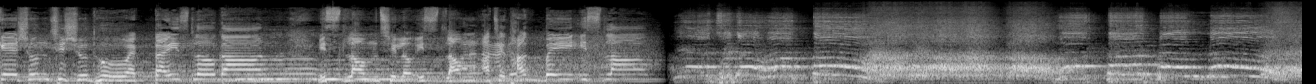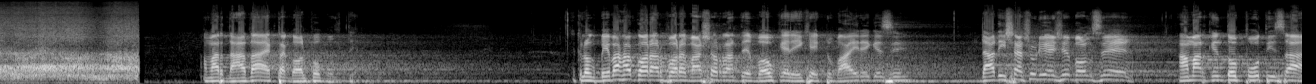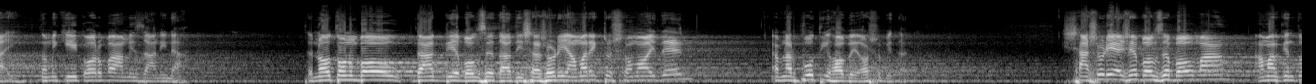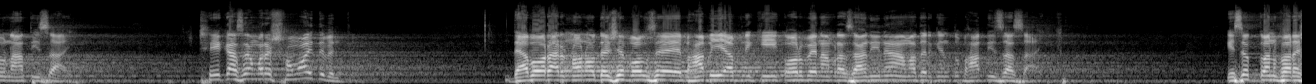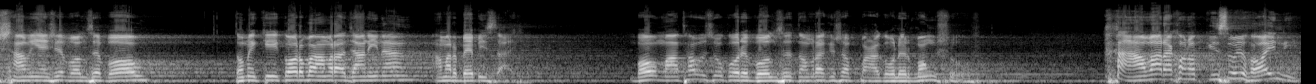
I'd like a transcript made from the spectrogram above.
থেকে শুনছি শুধু একটাই স্লোগান। ইসলাম ছিল ইসলাম, আছে থাকবেই ইসলাম। আমার দাদা একটা গল্প বলতে। এক লোক বিবাহ করার পরে বাসর রাতে বউকে রেখে একটু বাইরে গেছে। দাদি শাশুড়ি এসে বলছে, আমার কিন্তু পতি চাই, তুমি কি করবা আমি জানি না। নতুন বউ ডাক দিয়ে বলছে, দাদি শাশুড়ি, আমার একটু সময় দেন, আপনার পতি হবে, অসুবিধা নেই। শাশুড়ি এসে বলছে বৌমা আমার কিন্তু নাতি চাই। ঠিক আছে, আমার সময় দেবেন তো। দেবর আর ননদ এসে বলছে, ভাবি, আপনি কি করবেন আমরা জানি না, আমাদের কিন্তু ভাতিজা চাই। কিছুক্ষণ পরে স্বামী এসে বলছে, বউ, তুমি কি করবা আমরা জানি না, আমার বেবি চাই। বউ মাথা উঁচু করে বলছে, তোমরা কি সব পাগলের বংশ? আমার এখনও কিছুই হয়নি।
